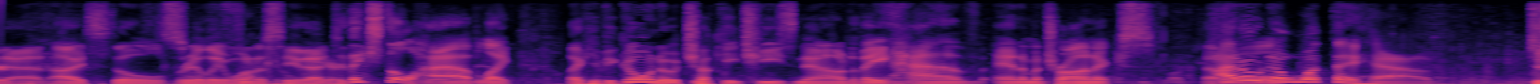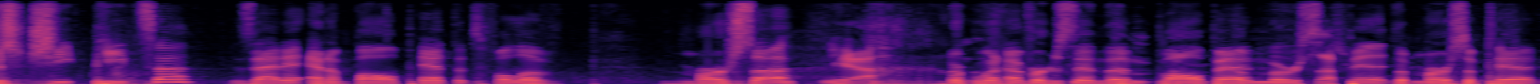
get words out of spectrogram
see that. I still So really want to see that. weird. Do they still have like like if you go into a Chuck E. Cheese now? Do they have animatronics? at I don't all? know what they have. Just cheap pizza? Is that it? And a ball pit that's full of MRSA Yeah, or whatever's in the, ball pit. the pit. MRSA pit. The MRSA pit.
